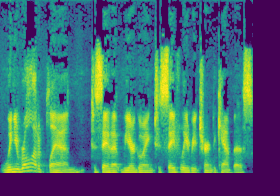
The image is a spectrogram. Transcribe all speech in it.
when you roll out a plan to say that we are going to safely return to campus,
